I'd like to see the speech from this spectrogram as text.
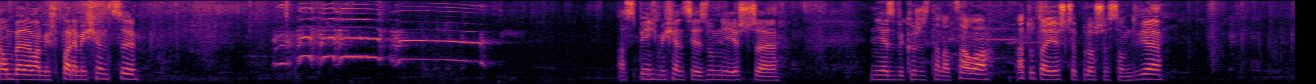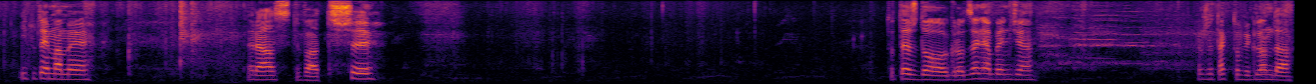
Tą belę mam już parę miesięcy. A z 5 miesięcy jest u mnie jeszcze nie jest wykorzystana cała. A tutaj jeszcze proszę są dwie. I tutaj mamy raz, dwa, trzy. To też do ogrodzenia będzie. Także tak to wygląda.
